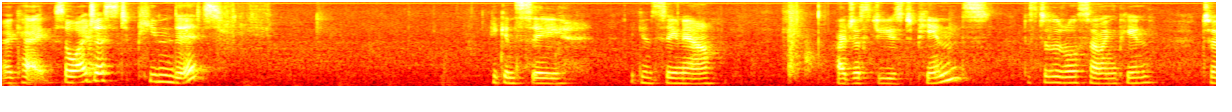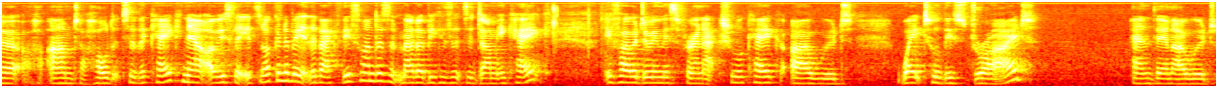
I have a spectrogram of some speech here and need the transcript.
okay, so I just pinned it. You can see, you can see now, I just used pins, just a little sewing pin to, um, to hold it to the cake. Now obviously it's not going to be at the back. This one doesn't matter because it's a dummy cake. If I were doing this for an actual cake I would wait till this dried and then I would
